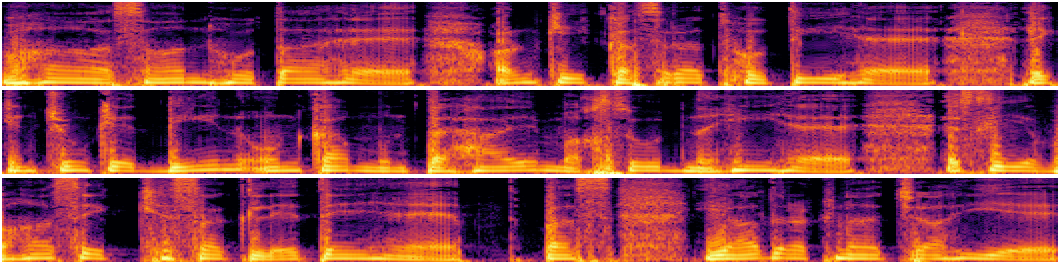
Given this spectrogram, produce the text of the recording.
وہاں آسان ہوتا ہے اور ان کی کثرت ہوتی ہے، لیکن چونکہ دین ان کا منتہائی مقصود نہیں ہے، اس لیے وہاں سے کھسک لیتے ہیں۔ بس یاد رکھنا چاہیے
